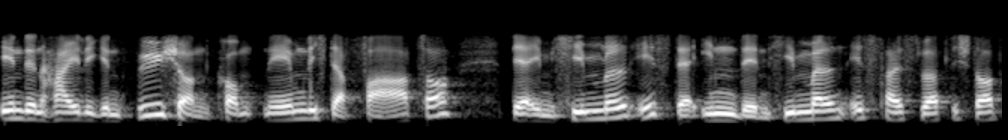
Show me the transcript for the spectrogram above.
In den heiligen Büchern kommt nämlich der Vater, der im Himmel ist, der in den Himmeln ist, heißt wörtlich dort,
